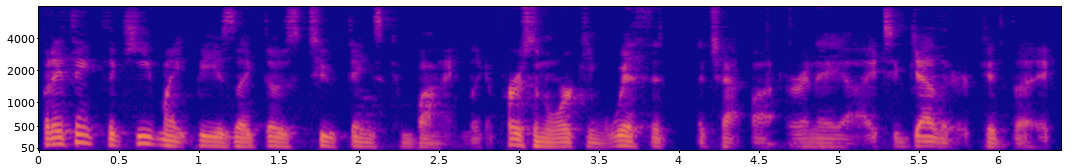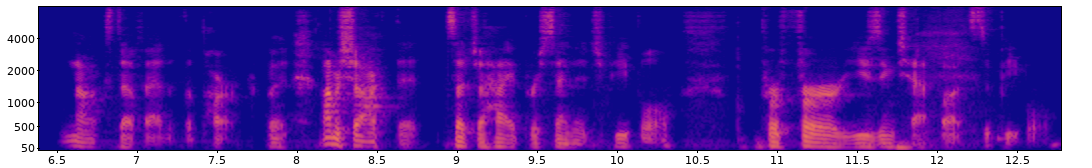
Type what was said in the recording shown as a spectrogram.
But I think the key might be is like those two things combined, like a person working with a, a chatbot or an AI together could like knock stuff out of the park. But I'm shocked that such a high percentage people prefer using chatbots to people.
